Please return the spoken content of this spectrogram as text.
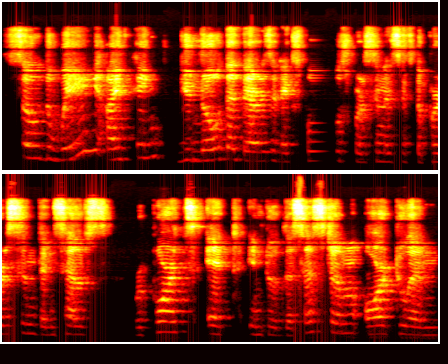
So the way I think you know that there is an exposed person is if the person themselves reports it into the system or to an,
